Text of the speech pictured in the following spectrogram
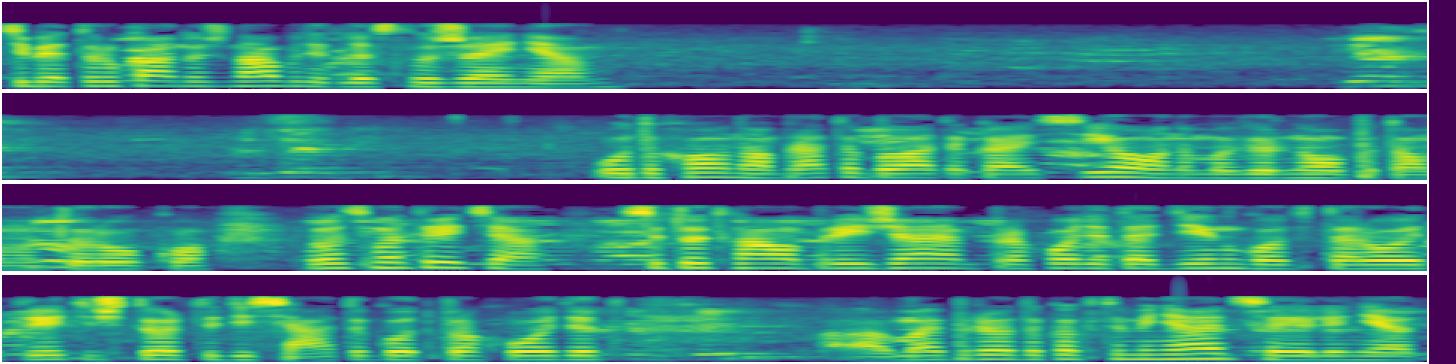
тебе эта рука нужна будет для служения. У духовного брата была такая сила, он ему вернул потом эту руку. И вот смотрите, в Святую Дхаму приезжаем, проходит один год, второй, третий, четвертый, десятый год проходит. А моя природа как-то меняется или нет?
